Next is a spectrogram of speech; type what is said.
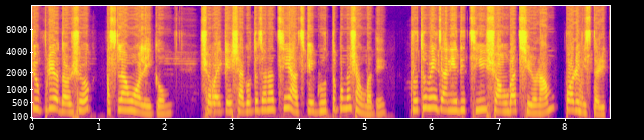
সুপ্রিয় দর্শক, আসসালামু আলাইকুম। সবাইকে স্বাগত জানাচ্ছি আজকে গুরুত্বপূর্ণ সংবাদে। প্রথমে জানিয়ে দিচ্ছি সংবাদ শিরোনাম, পরে বিস্তারিত।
